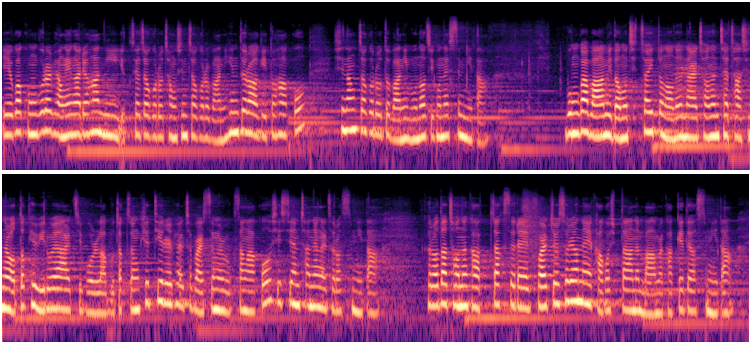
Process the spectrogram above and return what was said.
일과 공부를 병행하려 하니 육체적으로 정신적으로 많이 힘들어하기도 하고 신앙적으로도 많이 무너지곤 했습니다. 몸과 마음이 너무 지쳐있던 어느 날 저는 제 자신을 어떻게 위로해야 할지 몰라 무작정 큐티를 펼쳐 말씀을 묵상하고 CCM 찬양을 들었습니다. 그러다 저는 갑작스레 부활절 수련회에 가고 싶다는 마음을 갖게 되었습니다.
